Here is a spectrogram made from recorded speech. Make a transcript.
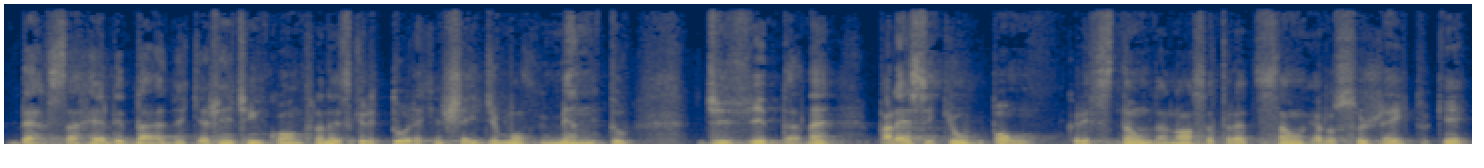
dessa realidade que a gente encontra na Escritura, que é cheia de movimento, de vida. Né? Parece que o bom cristão da nossa tradição era o sujeito que,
